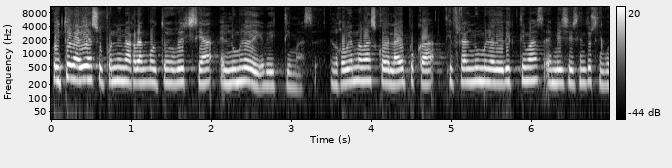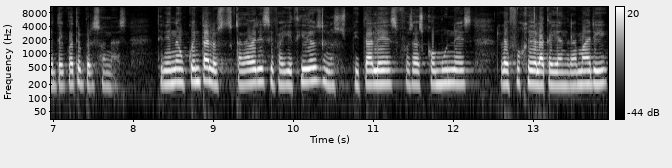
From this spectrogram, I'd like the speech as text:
Hoy todavía supone una gran controversia el número de víctimas. El gobierno vasco de la época cifra el número de víctimas en 1.654 personas, teniendo en cuenta los cadáveres y fallecidos en los hospitales, fosas comunes, refugio de la calle Andramari.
